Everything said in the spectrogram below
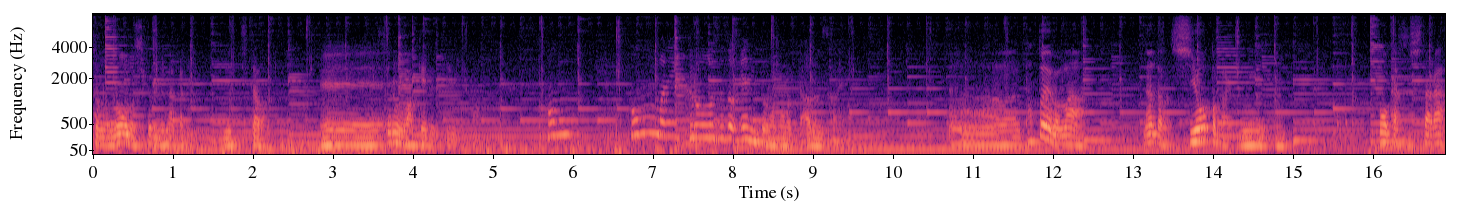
その脳の仕組みの中で言ってたわけ。えそれを分けるっていうほんほんまにクローズドエンドのものってあるんですかね？例えばまあなんだろう塩とかにフォーカスしたら、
